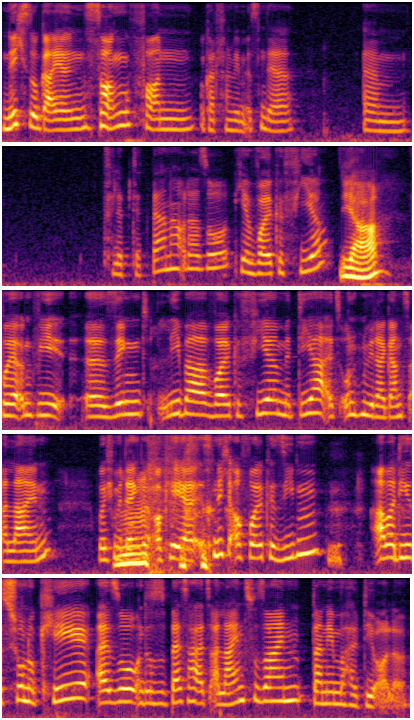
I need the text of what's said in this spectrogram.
nicht so geilen Song von, oh Gott, von wem ist denn der? Ähm, Philipp Dittberner oder so? Hier Wolke 4. Ja. Wo er irgendwie äh, singt, lieber Wolke 4 mit dir als unten wieder ganz allein. Wo ich mir mhm. denke, okay, er ist nicht auf Wolke 7, aber die ist schon okay, also, und es ist besser als allein zu sein, dann nehmen wir halt die Olle.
